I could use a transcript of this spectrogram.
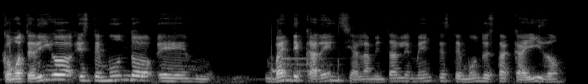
Como te digo, este mundo em, va en decadencia, lamentablemente este mundo está caído.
